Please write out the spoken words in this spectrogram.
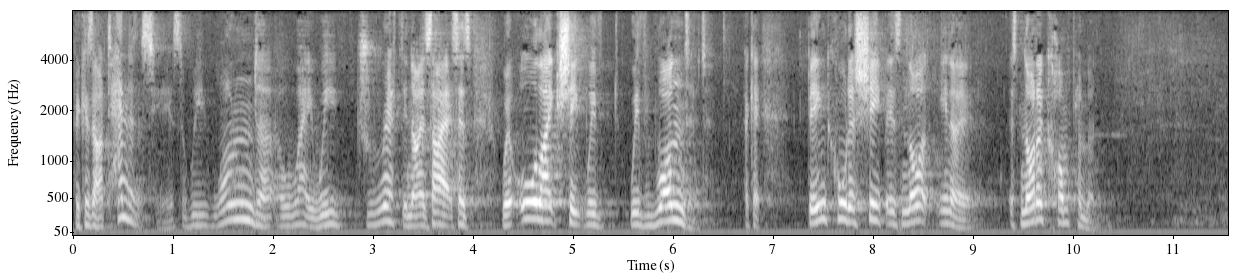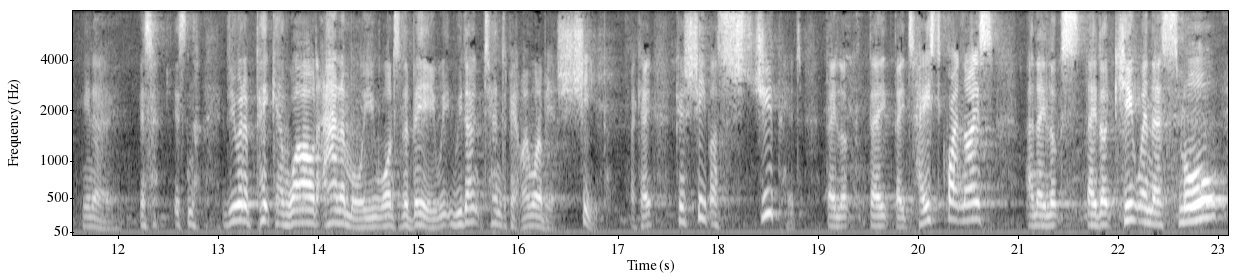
Because our tendency is that we wander away, we drift. In Isaiah, it says, we're all like sheep, we've, we've wandered. Okay, being called a sheep is not, you know, it's not a compliment. You know, it's, it's not, if you were to pick a wild animal you wanted to be, we, we don't tend to pick, I want to be a sheep, okay? Because sheep are stupid. They, look, they, they taste quite nice, and they look, they look cute when they're small,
